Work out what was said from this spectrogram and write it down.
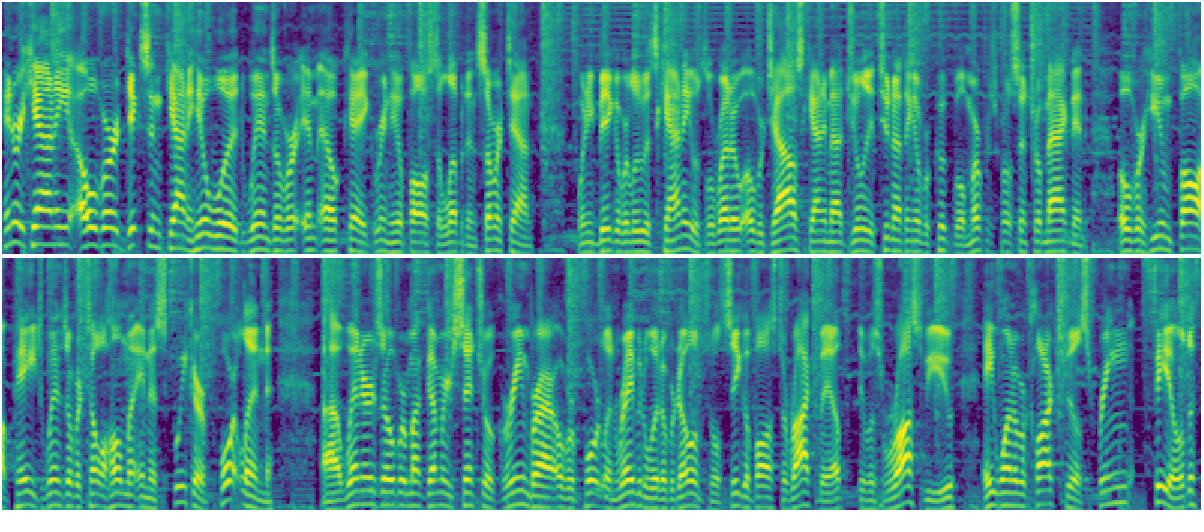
Henry County over Dickson County, Hillwood wins over MLK, Green Hill Falls to Lebanon, Summertown. Winning big over Lewis County it was Loretto over Giles County, Mount Juliet 2 0 over Cookeville, Murfreesboro Central Magnet over Hume Fogg, Page wins over Tullahoma in a squeaker, Portland. Uh, winners over Montgomery Central, Greenbrier over Portland, Ravenwood over Nolensville, Siegel Falls to Rockvale. It was Rossview, 8 1 over Clarksville, Springfield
